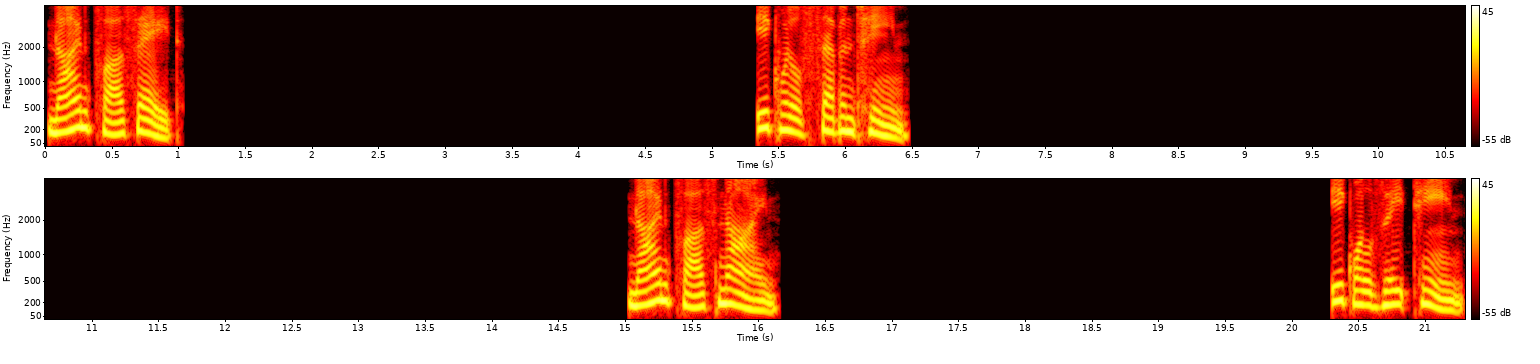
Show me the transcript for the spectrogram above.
Nine plus eight equals seventeen. Nine plus nine equals eighteen.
